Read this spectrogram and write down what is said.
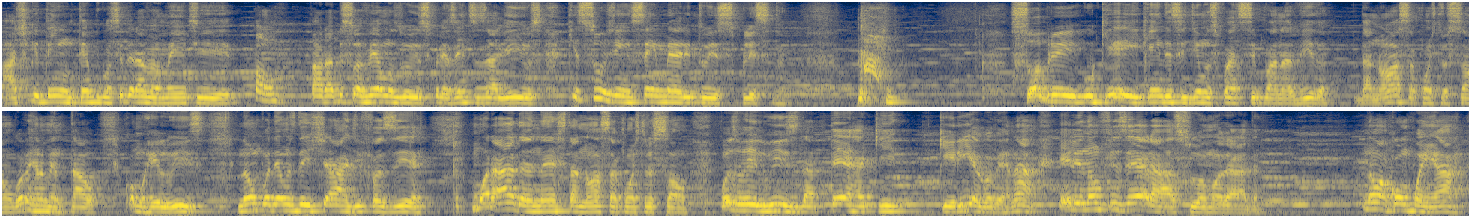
Acho que tem um tempo consideravelmente bom para absorvermos os presentes alheios que surgem sem mérito explícito. Sobre o que e quem decidimos participar na vida da nossa construção governamental como Rei Luís, não podemos deixar de fazer morada nesta nossa construção, pois o Rei Luís, da terra que queria governar, ele não fizera a sua morada. Não acompanhar,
